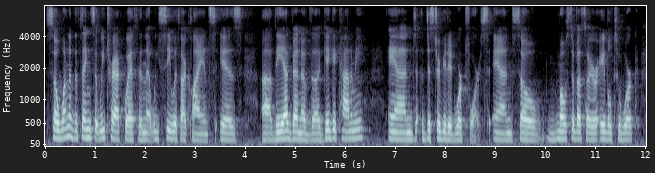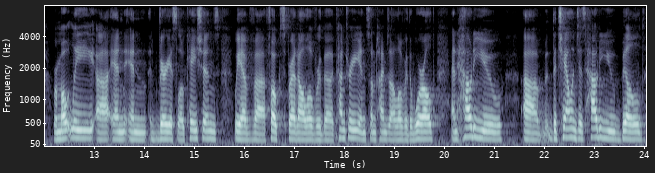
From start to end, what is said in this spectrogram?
So one of the things that we track with and that we see with our clients is uh, the advent of the gig economy and distributed workforce. And so most of us are able to work remotely uh, and in various locations. We have uh, folks spread all over the country and sometimes all over the world. And how do you, uh, the challenge is how do you build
